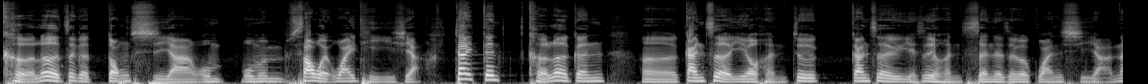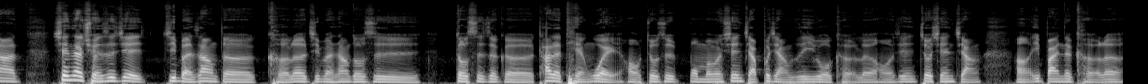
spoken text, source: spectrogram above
可乐这个东西啊，我我们稍微歪提一下，在跟可乐跟呃，甘蔗也有很，就是甘蔗也是有很深的这个关系啊。那现在全世界基本上的可乐基本上都是都是这个它的甜味哦，就是我们先讲不讲日落可乐哦，先就先讲啊一般的可乐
